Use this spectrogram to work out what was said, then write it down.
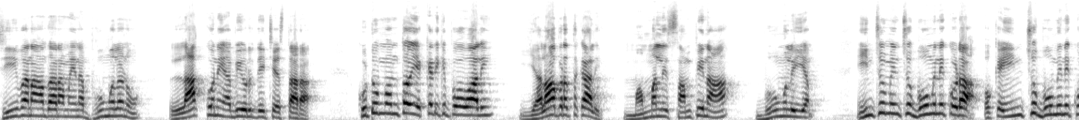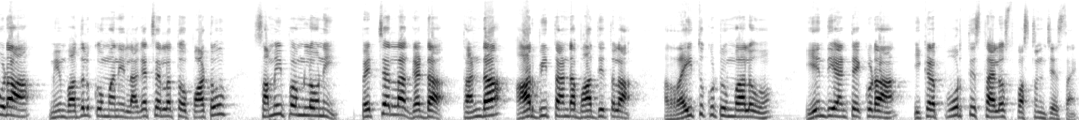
జీవనాధారమైన భూములను లాక్కొని అభివృద్ధి చేస్తారా? కుటుంబంతో ఎక్కడికి పోవాలి? ఎలా బ్రతకాలి? మమ్మల్ని సంపిన భూములు ఇయ్యం. ఇంచుమించు భూమిని కూడా ఒక ఇంచు భూమిని కూడా మేము వదులుకోమని లగచెర్లతో పాటు సమీపంలోని పెచ్చర్ల గడ్డ తండ ఆర్బీ తండ బాధితుల రైతు కుటుంబాలు ఏంది అంటే కూడా ఇక్కడ పూర్తి స్థాయిలో స్పష్టం చేశాయి.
